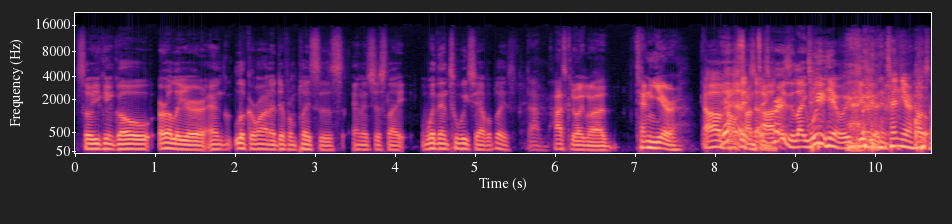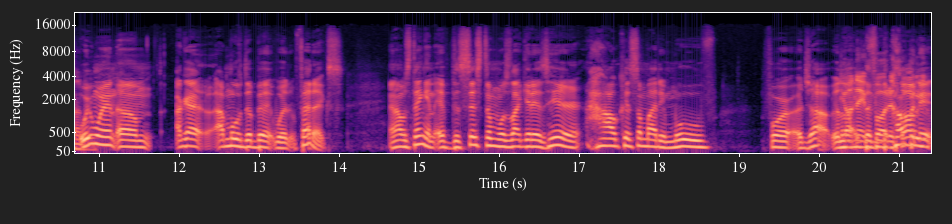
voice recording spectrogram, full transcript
so you can go earlier and look around at different places. And it's just like within two weeks you have a place. Damn. Här skulle det vara 10 year. Ja, Yeah, precis. it's, it's crazy. Like we yeah, we give you a 10 year house we went um I got I moved a bit with FedEx and I was thinking if the system was like it is here, how could somebody move for a job? Like, nej, the, the company the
